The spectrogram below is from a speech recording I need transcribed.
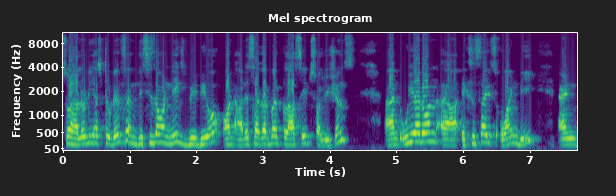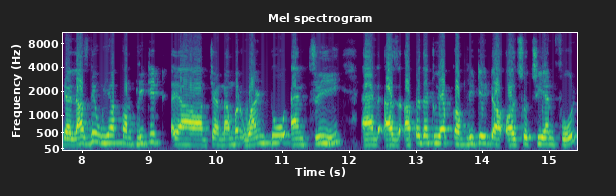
So hello dear students and this is our next video on RS Aggarwal class 8 solutions and we are on uh, exercise 1D and uh, last day we have completed uh, number 1, 2 and 3 and as after that we have completed uh, also 3 and 4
